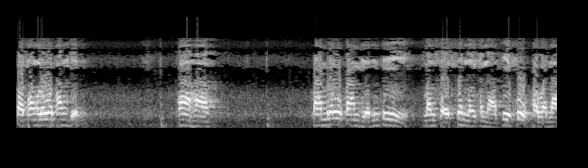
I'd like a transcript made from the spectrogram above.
ก็ทั้งรู้ทั้งเห็น ถ้าหากความรู้ความเห็นที่มันเกิดขึ้นในขณะที่ผู้ภาวนา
